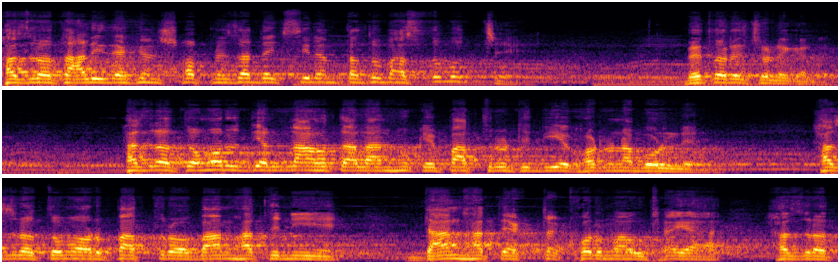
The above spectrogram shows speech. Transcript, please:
হজরত আলী দেখেন, স্বপ্নে যা দেখছিলাম তা তো বাস্তব হচ্ছে। ভেতরে চলে গেলেন। হজরত অমর আল্লাহ তালানহুকে পাত্রটি দিয়ে ঘটনা বললেন। হজরত অমর পাত্র বাম হাতে নিয়ে ডান হাতে একটা খোরমা উঠাইয়া হজরত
